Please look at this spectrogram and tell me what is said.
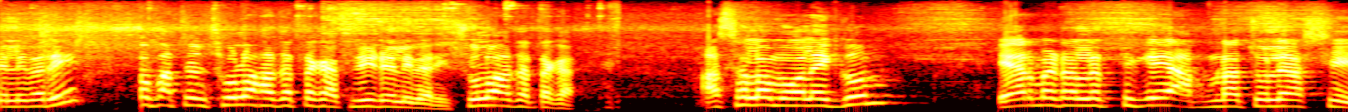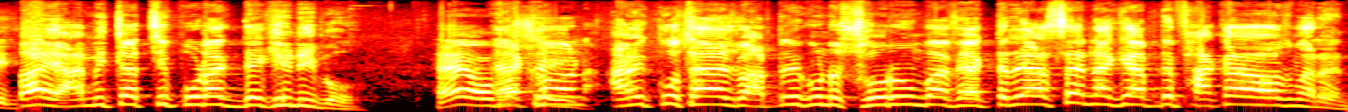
ডেলিভারি পাচ্ছেন ষোলো হাজার টাকা ফ্রি ডেলিভারি ষোলো হাজার টাকা আসসালামু আলাইকুম এয়ার মেটালের থেকে আপনার চলে আসছি। ভাই আমি চাচ্ছি প্রোডাক্ট দেখে নিব। হ্যাঁ এখন আমি কোথায় আসব? আপনার কোনো শোরুম বা ফ্যাক্টরি আছে নাকি আপনি ফাঁকা আওয়াজ মারেন?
